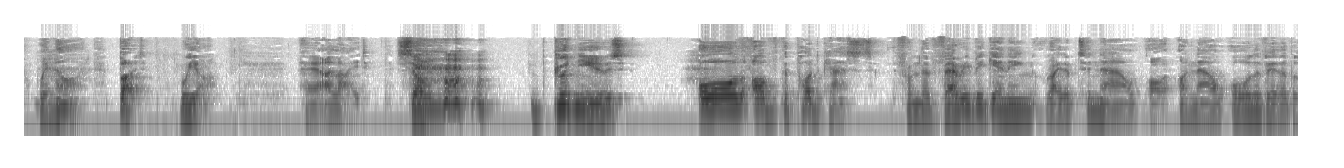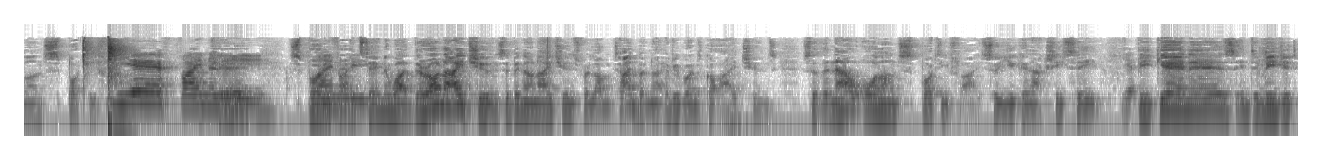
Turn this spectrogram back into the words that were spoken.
We're not, but we are. Uh, I lied. So, good news. All of the podcasts from the very beginning right up to now are, are now all available on Spotify. Yeah, finally. Okay. Spotify. Finally. It's taken a while. They're on iTunes. They've been on iTunes for a long time, but not everyone's got iTunes. So they're now all on Spotify. So you can actually see Yep. beginners, intermediate.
